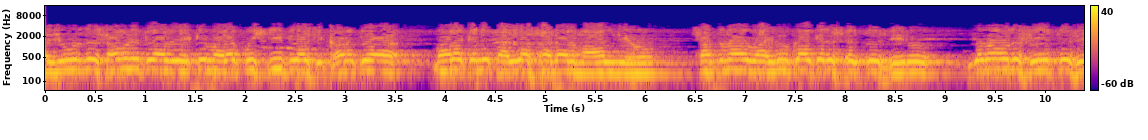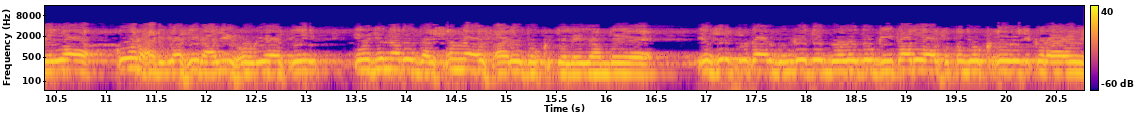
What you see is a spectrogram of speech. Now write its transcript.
ਹਜੂਰ ਦੇ ਸਾਹਮਣੇ ਪਿਆ ਵੇਖ ਕੇ ਮਾਰਾ ਕੁਸ਼ਤੀ ਪਿਆ ਸਿੱਖਾਂ ਨੂੰ ਪਿਆ ਮਾਰਾ ਕਹਿੰਦੇ ਭਾਈਆ ਸਾਡਾ ਰਮਾਲ ਦਿਓ। ਸਤਨਾਮ ਵਾਹਿਗੁਰੂ ਕਹਿ ਕੇ ਸਿਰ ਤੇ ਫੇਰੋ। ਜਦੋਂ ਉਹਦੇ ਸਿਰ ਤੇ ਫੇਰਿਆ ਕੋੜ ਹਟ ਗਿਆ ਸੀ, ਰਾਜੀ ਹੋ ਗਿਆ ਸੀ ਇਹ ਜਿਨ੍ਹਾਂ ਦੇ ਦਰਸ਼ਨ ਨਾਲ ਸਾਰੇ ਦੁੱਖ ਚਲੇ ਜਾਂਦੇ ਐ। ਇਸੇ ਪ੍ਰਕਾਰ ਗੁੰਗੇ ਤੇ ਬੋਲੇ ਤੋਂ ਗੀਤਾ ਦੇ ਅਰਥ ਪੰਜੋਖੜੇ ਵਿੱਚ ਕਰਾਏ।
